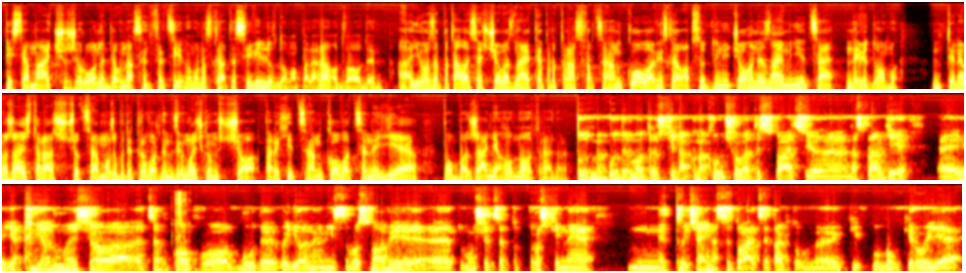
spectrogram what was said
після матчу Жерони, де вона сенсаційно можна сказати, Севіллю вдома переграла 2-1. А його запиталося, що ви знаєте про трансфер Циганкова. Він сказав, абсолютно нічого не знаю. Мені це невідомо. Ти не вважаєш, Тарас, що це може бути тривожним дзвіночком, що перехід циганкова це не є побажання головного тренера? Тут ми будемо трошки накручувати ситуацію. Е, Насправді, е, я, я думаю, що Ценков буде виділене місце в основі, е, тому що це трошки не незвичайна ситуація. Так то клубом керує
